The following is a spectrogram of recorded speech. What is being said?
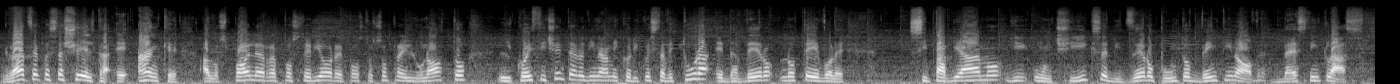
grazie a questa scelta e anche allo spoiler posteriore posto sopra il lunotto, il coefficiente aerodinamico di questa vettura è davvero notevole. Si parliamo di un CX di 0.29, best in class.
